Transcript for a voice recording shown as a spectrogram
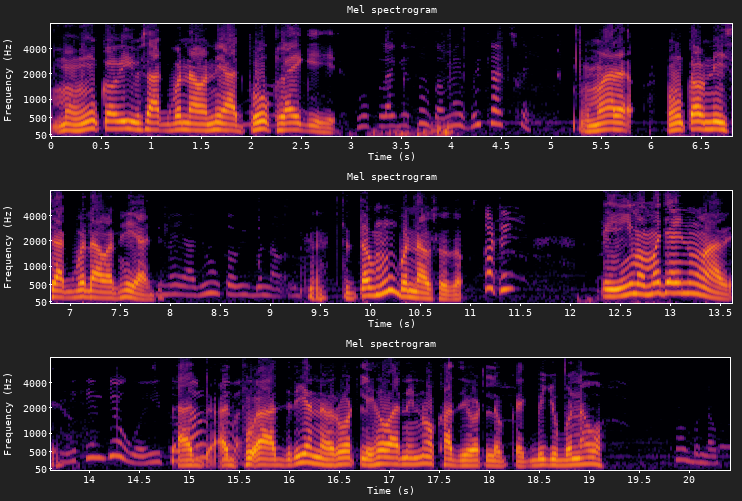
હું કહું એ શાક બનાવવાનું હે આજ ભૂખ લાગી હે. ભૂખ લાગી શું? તમે ભૂખ્યા છે? મારે હું કહું ની શાક બનાવવાનું હે આજ. આજ હું કવિ બનાવવાનું. તો તમે હું બનાવશો તો? કઠી એમાં મજા ન આવે. આજ આજ રીએ ને રોટલી હવાની ન ખાધી એટલે કંઈક બીજું બનાવો. શું બનાવું?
